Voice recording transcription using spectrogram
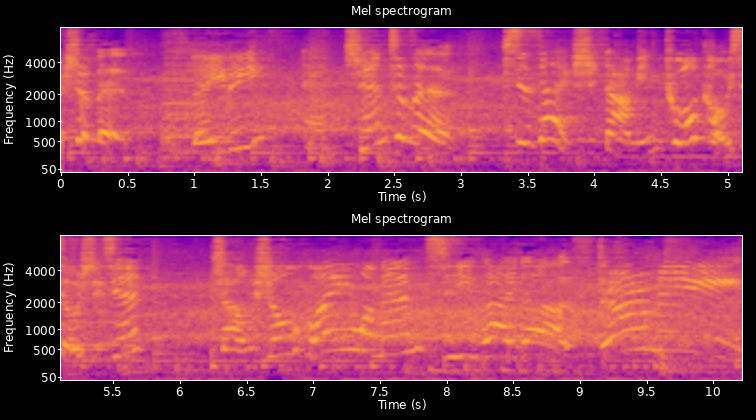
先生们，Ladies and Gentlemen，现在是大明脱口秀时间，掌声欢迎我们亲爱的 s t a r m i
